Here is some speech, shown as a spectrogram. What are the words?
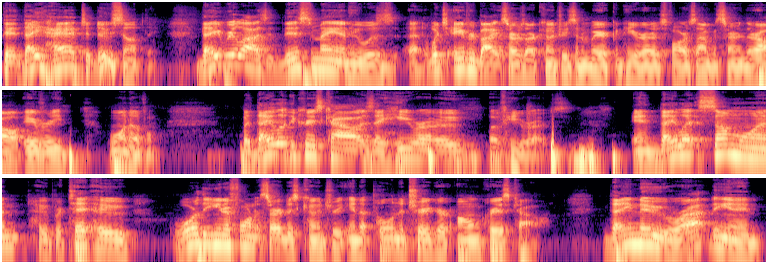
that they had to do something. They realized that this man who was, uh, which everybody serves our country is an American hero as far as I'm concerned. They're all, every one of them. But they looked at Chris Kyle as a hero of heroes. And they let someone who protect who wore the uniform that served this country end up pulling the trigger on Chris Kyle. They knew right then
